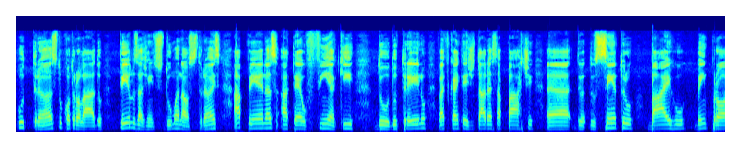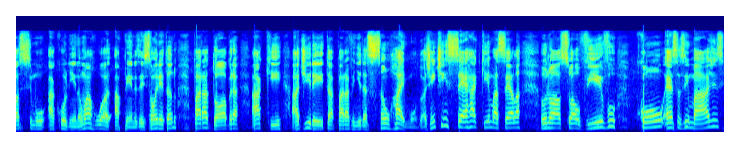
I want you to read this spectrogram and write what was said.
o trânsito controlado pelos agentes do Manaus Trans, apenas até o fim aqui do, do treino. Vai ficar interditado essa parte uh, do, do centro bairro bem próximo à colina, uma rua apenas. Eles estão orientando para a dobra aqui à direita para a Avenida São Raimundo. A gente encerra aqui, Marcela, o nosso ao vivo com essas imagens.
